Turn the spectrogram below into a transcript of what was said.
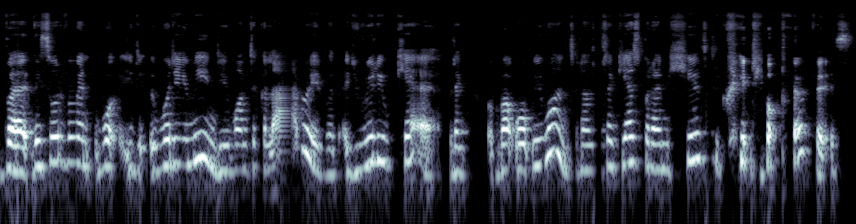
but they sort of went, what, what do you mean? Do you want to collaborate with? Do you really care like about what we want? And I was like, yes, but I'm here to create your purpose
